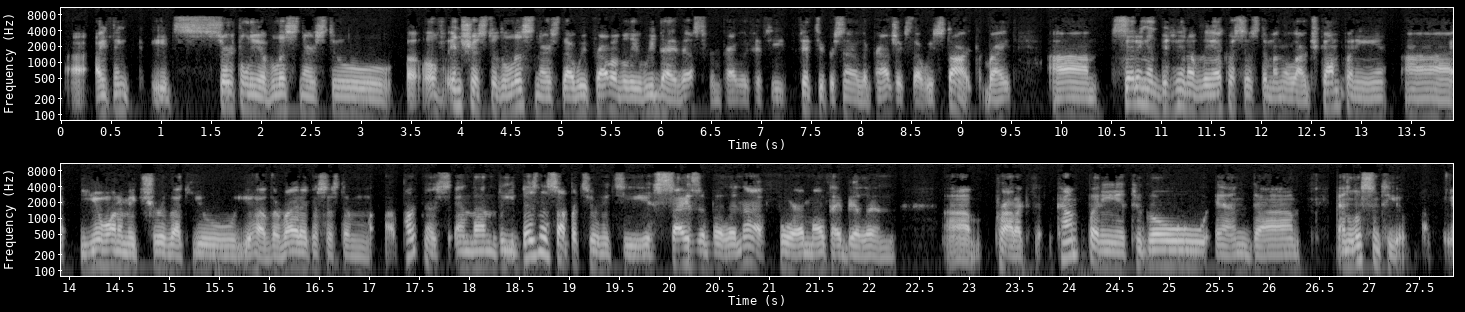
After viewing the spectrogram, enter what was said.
Uh, I think it's certainly of listeners to uh, of interest to the listeners that we probably we divest from probably 50 percent of the projects that we start, right? Um, sitting in between of the ecosystem and the large company, uh, you want to make sure that you you have the right ecosystem uh, partners, and then the business opportunity is sizable enough for a multi-billion product company to go and um, and listen to you.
